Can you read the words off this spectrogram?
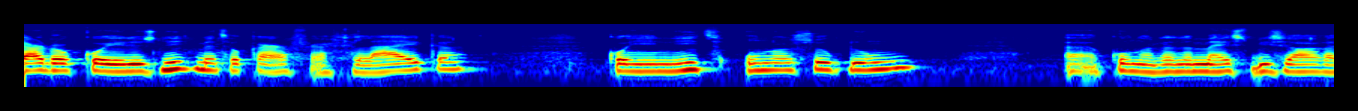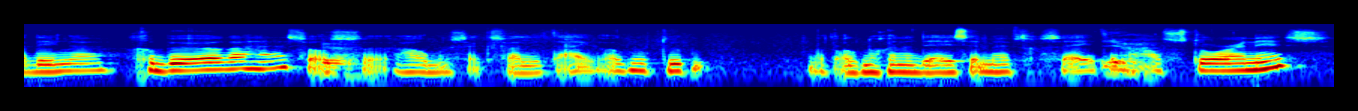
Daardoor kon je dus niet met elkaar vergelijken, kon je niet onderzoek doen, eh, konden er de meest bizarre dingen gebeuren, hè, zoals Ja. eh, homoseksualiteit, ook natuurlijk, wat ook nog in de DSM heeft gezeten Ja. als stoornis.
